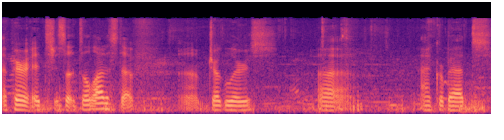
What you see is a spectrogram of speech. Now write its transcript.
apparently it's just it's a lot of stuff. Um, jugglers, uh, acrobats.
